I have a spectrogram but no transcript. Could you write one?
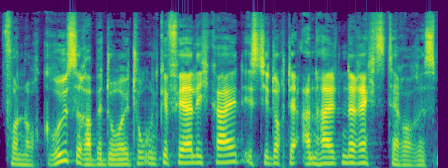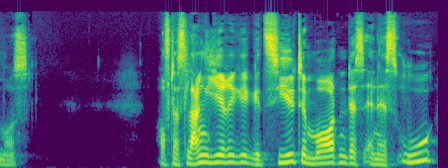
Von noch größerer Bedeutung und Gefährlichkeit ist jedoch der anhaltende Rechtsterrorismus. Auf das langjährige gezielte Morden des NSU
